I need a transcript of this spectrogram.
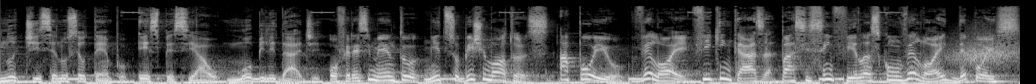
Notícia no seu tempo. Especial Mobilidade. Oferecimento Mitsubishi Motors. Apoio Veloy. Fique em casa. Passe sem filas com o Veloy depois.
